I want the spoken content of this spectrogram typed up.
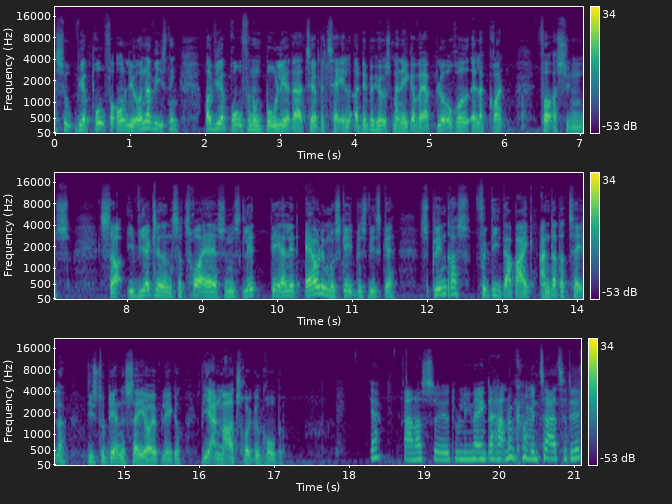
SU, vi har brug for ordentlig undervisning, og vi har brug for nogle boliger, der er til at betale, og det behøves man ikke at være blå, rød eller grøn for at synes. Så i virkeligheden, så tror jeg, jeg synes lidt, det er lidt ærgerligt måske, hvis vi skal splindres, fordi der er bare ikke andre, der taler de studerende sag i øjeblikket. Vi er en meget trykket gruppe. Ja, Anders, øh, du ligner en, der har nogle kommentarer til det.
